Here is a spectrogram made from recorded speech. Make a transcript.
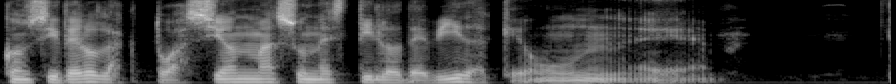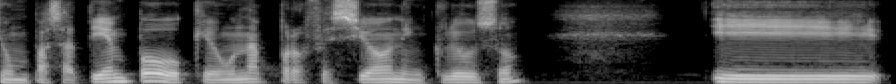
considero la actuación más un estilo de vida que un, eh, que un pasatiempo o que una profesión incluso. Y,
